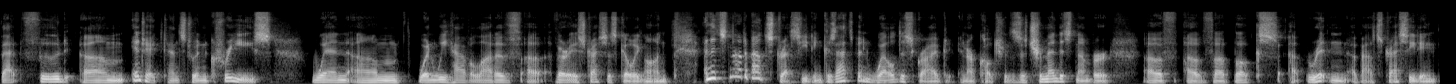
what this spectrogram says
that food um, intake tends to increase when um, when we have a lot of uh, various stresses going on. And it's not about stress eating because that's been well described in our culture. There's a tremendous number of of uh, books uh, written about stress eating.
